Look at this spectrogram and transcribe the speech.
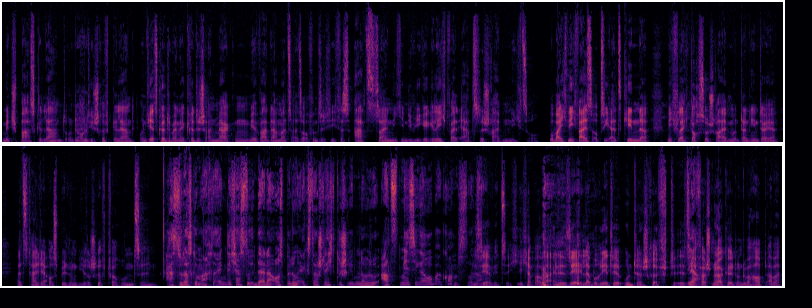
mit Spaß gelernt und mhm. auch die Schrift gelernt. Und jetzt könnte man ja kritisch anmerken, mir war damals also offensichtlich das Arztsein nicht in die Wiege gelegt, weil Ärzte schreiben nicht so. Wobei ich nicht weiß, ob sie als Kinder nicht vielleicht doch so schreiben und dann hinterher als Teil der Ausbildung ihre Schrift verhunzeln. Hast du das gemacht eigentlich? Hast du in deiner Ausbildung extra schlecht geschrieben, damit du arztmäßiger rüberkommst? Oder? Sehr witzig. Ich habe aber eine sehr elaborierte Unterschrift, sehr ja. verschnörkelt und überhaupt, aber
